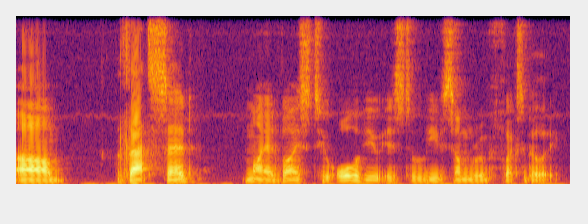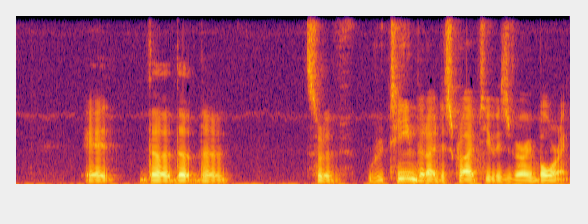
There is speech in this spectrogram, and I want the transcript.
Um, that said, my advice to all of you is to leave some room for flexibility. It, the, the, the sort of routine that I described to you is very boring.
